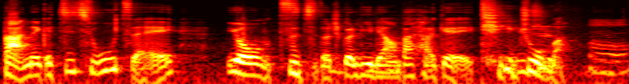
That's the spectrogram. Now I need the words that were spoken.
把那个机器乌贼用自己的这个力量把它给停住嘛？嗯，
